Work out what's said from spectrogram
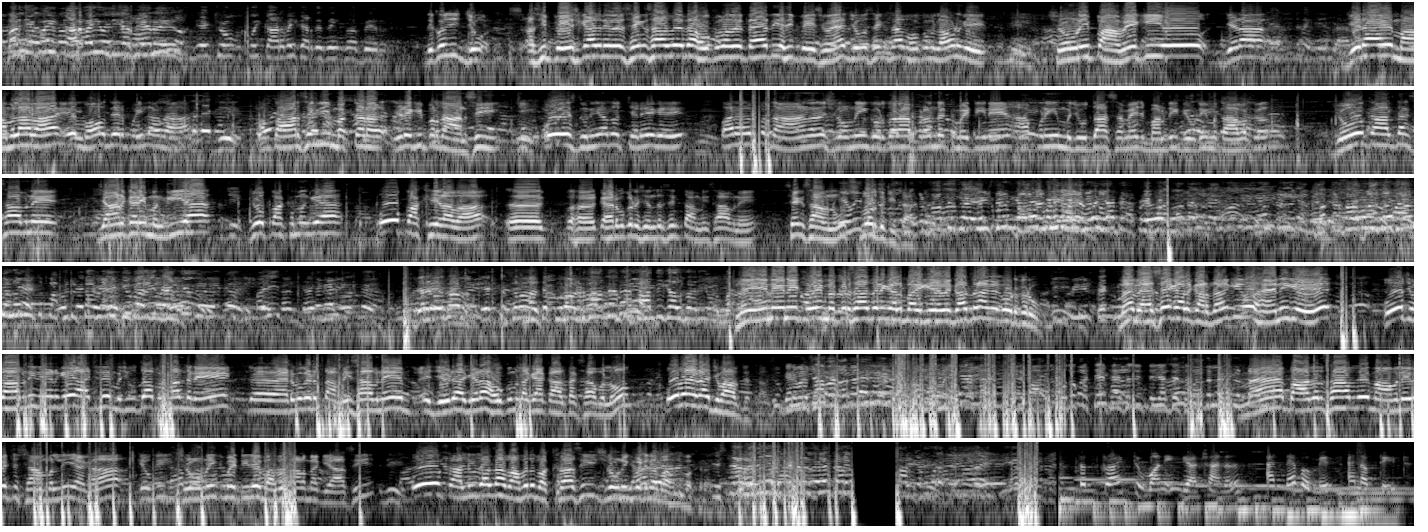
ਪਰ ਜੇ ਕੋਈ ਕਾਰਵਾਈ ਹੁੰਦੀ ਆ ਫਿਰ ਦੇਖੋ ਕੋਈ ਕਾਰਵਾਈ ਕਰਦੇ ਸਿੰਘ ਸਾਹਿਬ ਫਿਰ? ਦੇਖੋ ਜੀ, ਜੋ ਅਸੀਂ ਪੇਸ਼ ਕਰ ਰਹੇ ਸਿੰਘ ਸਾਹਿਬ ਦੇ ਤਾਂ ਹੁਕਮਾਂ ਦੇ ਤਹਿਤ ਹੀ ਅਸੀਂ ਪੇਸ਼ ਹੋਏ ਹਾਂ। ਜੋ ਸਿੰਘ ਸਾਹਿਬ ਹੁਕਮ ਲਾਉਣਗੇ, ਸ਼੍ਰੋਮਣੀ ਭਾਵੇਂ ਕਿ ਉਹ ਜਿਹੜਾ ਜਿਹੜਾ ਇਹ ਮਾਮਲਾ ਵਾ, ਇਹ ਬਹੁਤ ਦੇਰ ਪਹਿਲਾਂ ਦਾ, ਅਵਤਾਰ ਸਿੰਘ ਜੀ ਮੱਕੜ ਜਿਹੜੇ ਕਿ ਪ੍ਰਧਾਨ ਸੀ, ਉਹ ਇਸ ਦੁਨੀਆ ਤੋਂ ਚਲੇ ਗਏ। ਪਰ ਪ੍ਰਧਾਨ ਸ਼੍ਰੋਮਣੀ ਗੁਰਦੁਆਰਾ ਪ੍ਰਬੰਧਕ ਕਮੇਟੀ ਨੇ ਆਪਣੀ ਮੌਜੂਦਾ ਸਮੇਂ 'ਚ ਬਣਦੀ ਡਿਊਟੀ ਮੁਤਾਬਕ ਜੋ ਅਕਾਲ ਤਖਤ ਸਾਹਿਬ ਨੇ ਜਾਣਕਾਰੀ ਮੰਗੀ ਆ, ਜੋ ਪੱਖ ਮੰਗਿਆ ਉਹ ਪੱਖ ਜਿਹੜਾ ਵਾ ਐਡਵੋਕੇਟ ਰਜਿੰਦਰ ਸਿੰਘ ਧਾਮੀ ਸਾਹਿਬ ਨੇ ਸਿੰਘ ਸਾਹਿਬ ਨੂੰ ਸਪੁਰਦ ਕੀਤਾ। ਬੱਕਰ ਸਾਹਿਬ ਵੱਲੋਂ ਇੱਕ ਪੱਖ ਦਿੱਤਾ ਗਿਆ ਕੀ ਗੱਲ ਨਹੀਂ ਨਹੀਂ ਨਹੀਂ ਕੋਈ ਮੱਕਰ ਸਾਹਿਬ ਦੀ ਨਹੀਂ ਗੱਲ ਪਾਈ ਗਈ ਐਵੇਂ ਗਲਤ ਨਾ ਕੋਟ ਕਰੂ। ਮੈਂ ਵੈਸੇ ਗੱਲ ਕਰਦਾ ਕਿ ਉਹ ਹੈ ਨਹੀਂ ਗਏ ਉਹ ਜਵਾਬ ਨਹੀਂ ਦੇਣਗੇ। ਅੱਜ ਦੇ ਮੌਜੂਦਾ ਪ੍ਰਬੰਧ ਨੇ ਐਡਵੋਕੇਟ ਧਾਮੀ ਸਾਹਿਬ ਨੇ ਜਿਹੜਾ ਜਿਹੜਾ ਹੁਕਮ ਲੱਗਿਆ ਅਕਾਲ ਤਖਤ ਸਾਹਿਬ ਵੱਲੋਂ ਉਹਦਾ ਜਿਹੜਾ ਜਵਾਬ ਦਿੱਤਾ। ਮੈਂ ਬਾਦਲ ਸਾਹਿਬ ਦੇ ਮਾਮਲੇ ਵਿੱਚ ਸ਼ਾਮਲ ਨਹੀਂ ਹੈਗਾ ਕਿਉਂਕਿ ਸ਼੍ਰੋਮਣੀ ਕਮੇਟੀ ਦੇ ਵਫਦ ਨਾਲ ਮੈਂ ਗਿਆ ਸੀ। ਉਹ ਅਕਾਲੀ ਦਲ ਦਾ ਵਫਦ ਵੱਖਰਾ ਸੀ ਸ਼੍ਰੋਮਣੀ ਕਮੇਟੀ ਦਾ ਵਫਦ ਵੱਖਰਾ Subscribe to One India channel and never miss an update.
